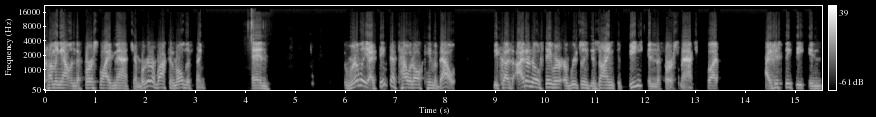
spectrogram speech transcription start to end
coming out in the first live match, and we're going to rock and roll this thing. And really, I think that's how it all came about because I don't know if they were originally designed to be in the first match, but I just think the in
